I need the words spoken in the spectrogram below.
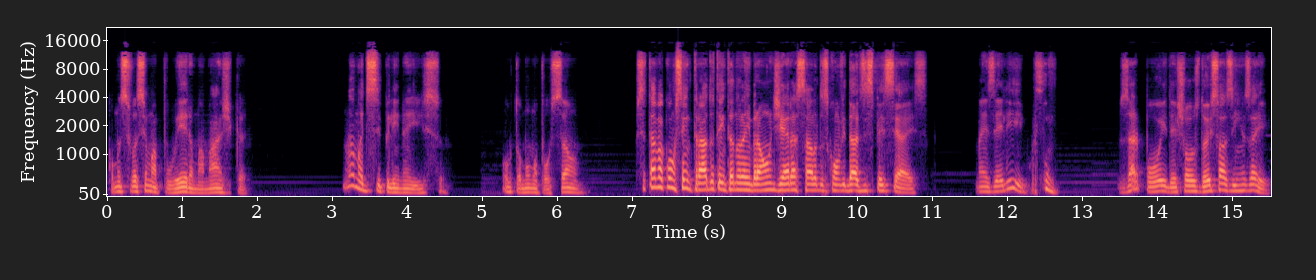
como se fosse uma poeira, uma mágica. Não é uma disciplina isso. Ou tomou uma poção. Você estava concentrado tentando lembrar onde era a sala dos convidados especiais. Mas ele fum, zarpou e deixou os dois sozinhos aí.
